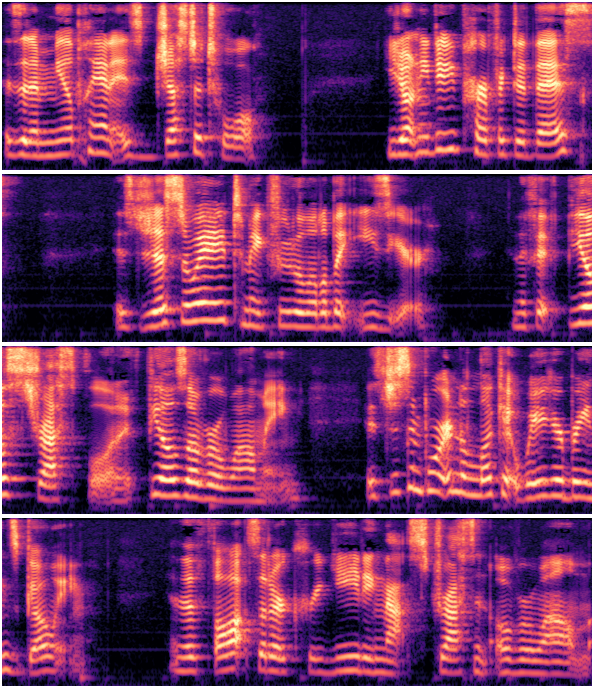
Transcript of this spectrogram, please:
is that a meal plan is just a tool. You don't need to be perfect at this. It's just a way to make food a little bit easier. And if it feels stressful and it feels overwhelming, it's just important to look at where your brain's going and the thoughts that are creating that stress and overwhelm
